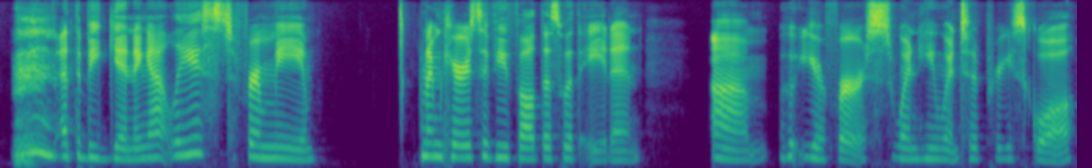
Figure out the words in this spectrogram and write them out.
at the beginning, at least for me, and I'm curious if you felt this with Aiden, um, who, your first when he went to preschool.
